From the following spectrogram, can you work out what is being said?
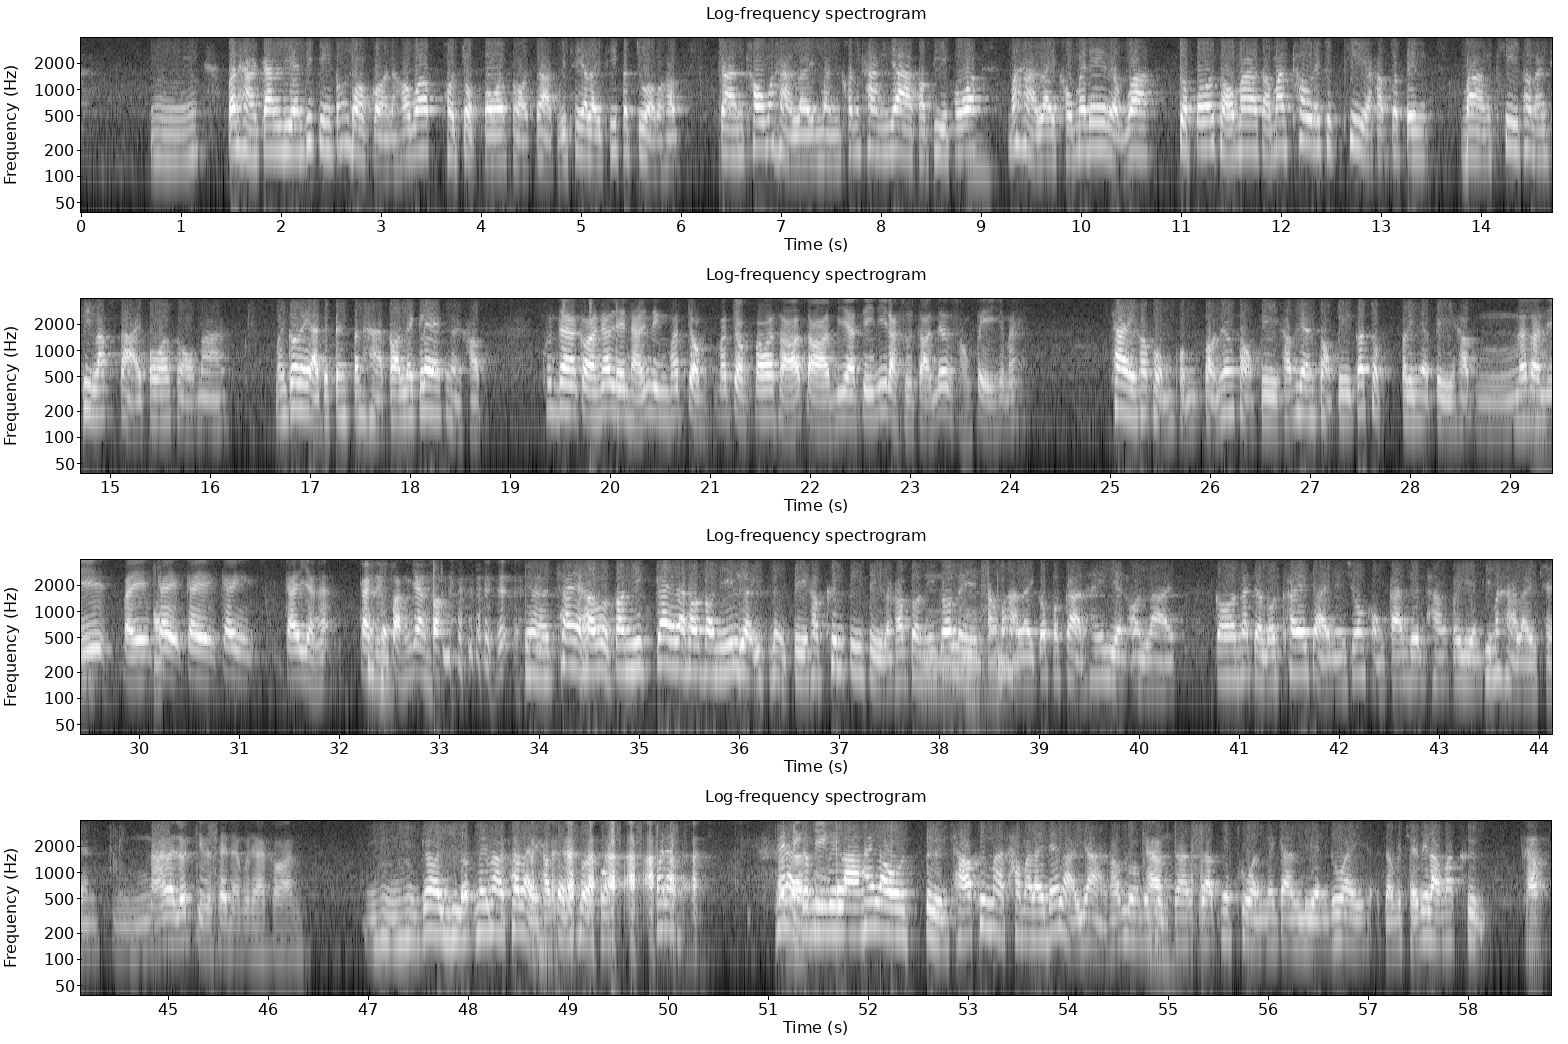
อืมปัญหาการเรียนที่จริงต้องบอกก่อนนะครับ ว่าพอจบปวสจากวิทยาลัยที่ประจวบอะครับ การเข้ามหาลัยมันค่อนข้างยากครับพี่ เพราะว่ามหาลัยเขาไม่ได้แบบว่าจบปวสมาสามารถเข้าได้ทุกที่อะครับ จะเป็นบางที่เท่านั้นที่รับสายปวสมา มันก็เลยอาจจะเป็นปัญหาตอนแรกๆหน่อยครับ คุณธนากรครับเรียนถามนิดหนึ่งพอจบพอจบปวสต่อปริญญาตรีนี่หลักสูตรต่อเนื่องสองปีใช่ไหมใช่ครับผมผมต่อเนื่องสองปีครับ เรียนสองปีก็จบปริญญาตรีครับ อืมแล้วตอนนี้ไปใกล้ใกล้ใกล้ใกล้ยังฮะ ใกล้ถึงฝั่งยัง เออใช่ครับตอนนี้ใกล้แล้วครับ ตอนนี้เหลืออีกหนึ่งปีครับ ขึ้นปีสี่แล้วครับ ตอนนี้ก็เลยทางมหาลัยก็ประกาศให้เรียนออนไลน์ ก็น่าจะลดค่าใช้จ่ายในช่วงของการเดินทางไปเรียนที่มหาลัยแทน อืมน้าอะไรลดกี่เปอร์เซ็นต์อะคุณธนากรอืม ก็ลดไม่มากเท่าไหร่ครับ แต่ถ้าเกิดผมมันอาจมันอาจจะมีเวลาให้เราตื่นเช้าขึ้นมาทำอะไรได้หลายอย่างครับ รวมไปถึงการรับทบทวนในการเรียนด้วย จะใช้เวลามากขึ้นครับ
